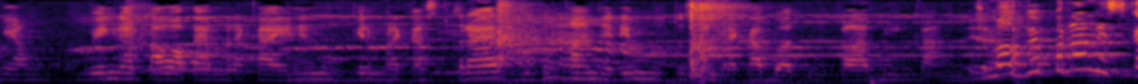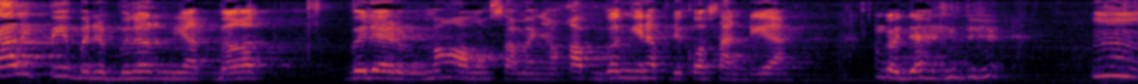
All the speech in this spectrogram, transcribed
yang gue nggak tahu apa yang mereka ini mungkin mereka stres gitu kan jadi mutusin mereka buat clubbing kan. Iya. cuma gue pernah nih sekali pi bener-bener niat banget. Gue dari rumah ngomong sama nyokap gue nginep di kosan dia. Nggak jadi hmm.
